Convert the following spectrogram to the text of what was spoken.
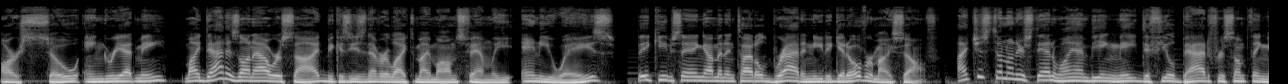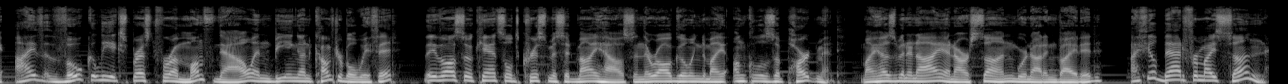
are so angry at me. My dad is on our side because he's never liked my mom's family, anyways. They keep saying I'm an entitled brat and need to get over myself. I just don't understand why I'm being made to feel bad for something I've vocally expressed for a month now and being uncomfortable with it. They've also canceled Christmas at my house and they're all going to my uncle's apartment. My husband and I and our son were not invited. I feel bad for my son.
